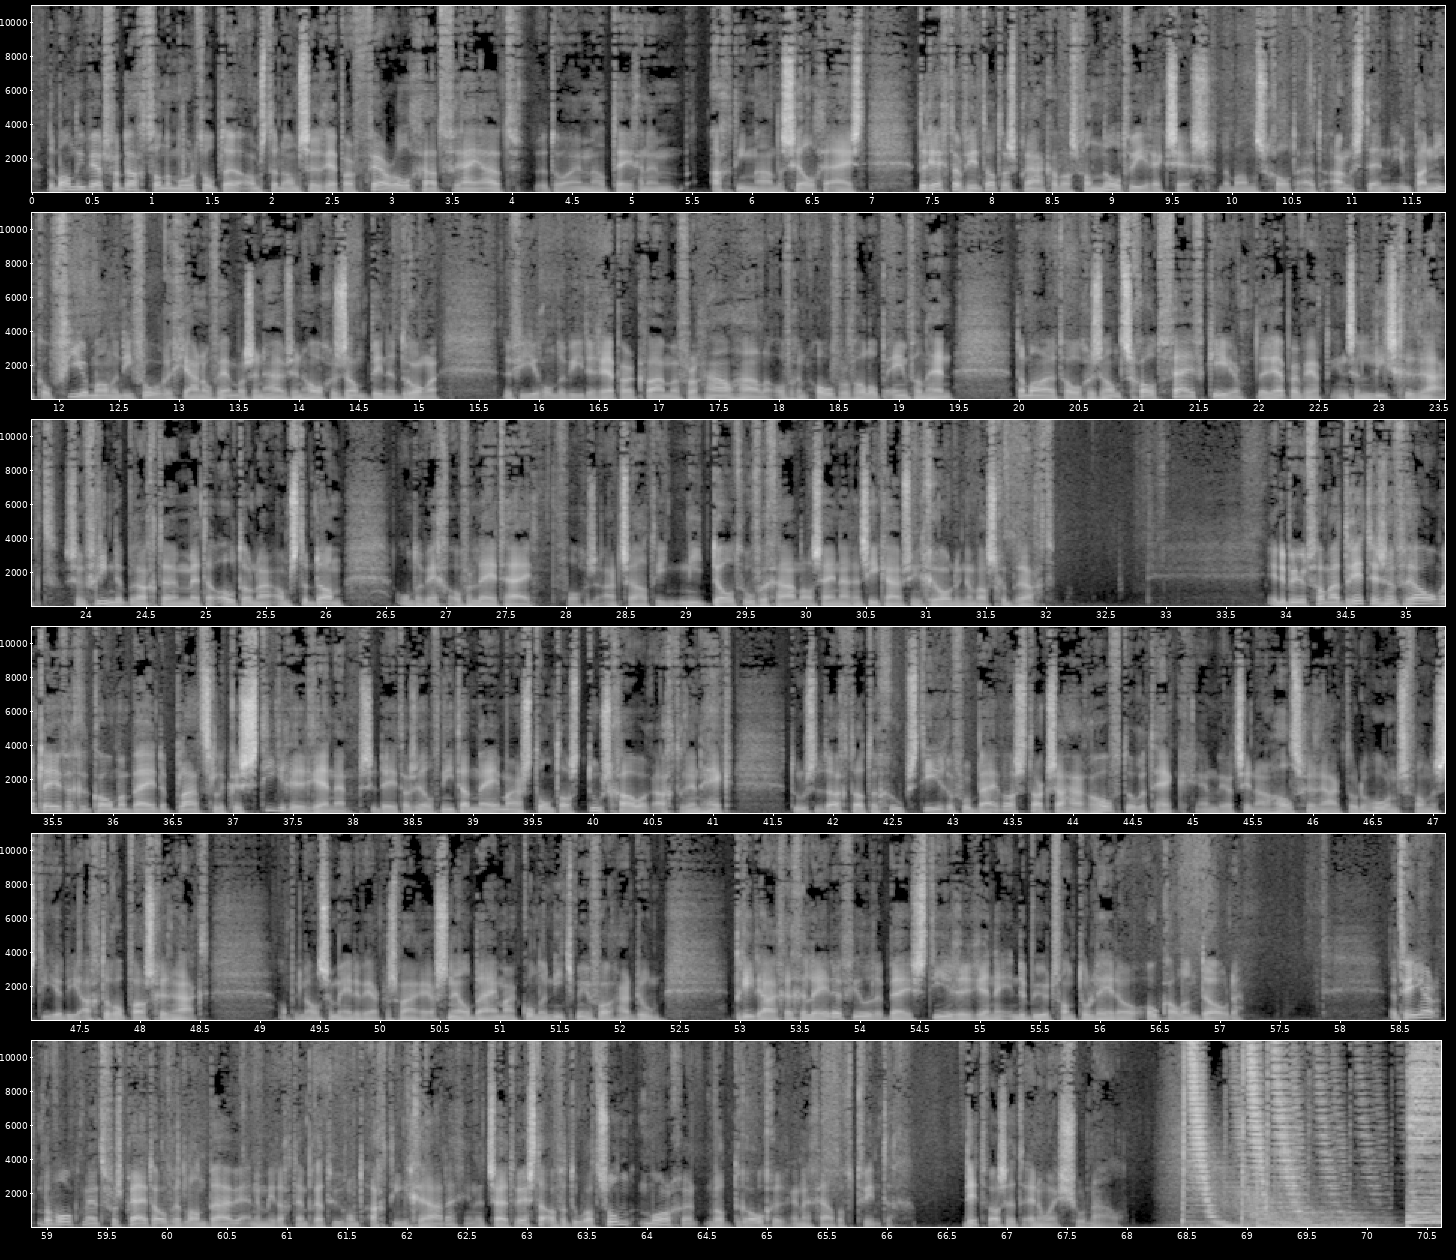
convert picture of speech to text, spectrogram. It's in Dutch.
De man die werd verdacht van de moord op de Amsterdamse rapper Farrell gaat vrij uit. Het OM had tegen hem 18 maanden cel geëist. De rechter vindt dat er sprake was van noodweerexces. De man schoot uit angst en in paniek op vier mannen die vorig jaar november zijn huis in Hoge Zand binnendrongen. De vier onder wie de rapper kwamen verhaal halen over een overval op een van hen. De man uit Hoge Zand schoot vijf keer. De rapper werd in zijn lies geraakt. Zijn vrienden brachten hem met de auto naar Amsterdam. Onderweg overleed hij. Volgens artsen had hij niet dood hoeven gaan als hij naar een ziekenhuis in Groningen was gebracht. In de buurt van Madrid is een vrouw om het leven gekomen bij de plaatselijke stierenrennen. Ze deed er zelf niet aan mee, maar stond als toeschouwer achter een hek. Toen ze dacht dat de groep stieren voorbij was, stak ze haar hoofd door het hek... en werd ze in haar hals geraakt door de hoorns van een stier die achterop was geraakt. Ambulance-medewerkers waren er snel bij, maar konden niets meer voor haar doen. Drie dagen geleden viel bij stierenrennen in de buurt van Toledo ook al een dode. Het weer bewolkt met verspreid over het land buien en een middagtemperatuur rond 18 graden. In het zuidwesten af en toe wat zon, morgen wat droger en een graad of 20. Dit was het NOS Journaal.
